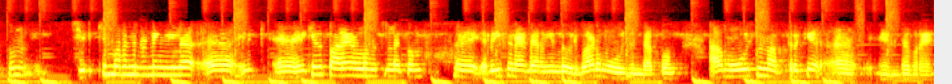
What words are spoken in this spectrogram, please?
ഇപ്പം ശരിക്കും പറഞ്ഞിട്ടുണ്ടെങ്കിൽ എനിക്ക് എനിക്കത് പറയാനുള്ളത് വെച്ചാൽ ഇപ്പം റീസെന്റ് ആയിട്ട് ഇറങ്ങിയിട്ടുള്ള ഒരുപാട് മൂവീസ് ഉണ്ട്. അപ്പം ആ മൂവീസ് ഒന്നും അത്രയ്ക്ക് എന്താ പറയാ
